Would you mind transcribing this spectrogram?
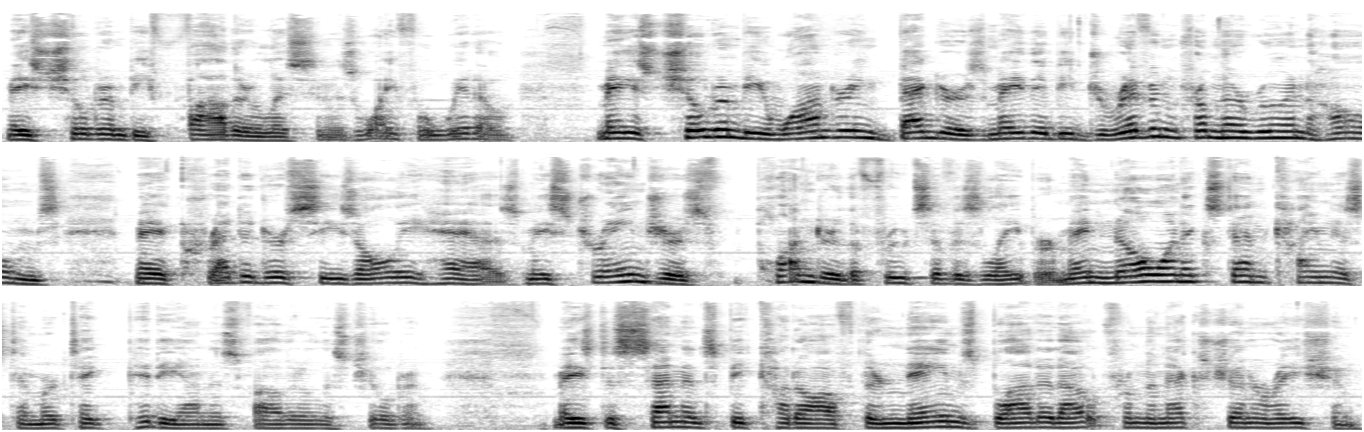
May his children be fatherless, and his wife a widow. May his children be wandering beggars. May they be driven from their ruined homes. May a creditor seize all he has. May strangers plunder the fruits of his labor. May no one extend kindness to him or take pity on his fatherless children. May his descendants be cut off, their names blotted out from the next generation.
